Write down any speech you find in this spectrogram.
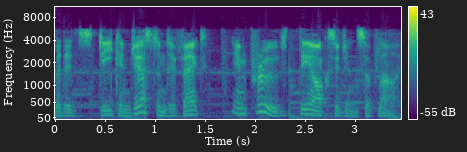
with its decongestant effect, improves the oxygen supply.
